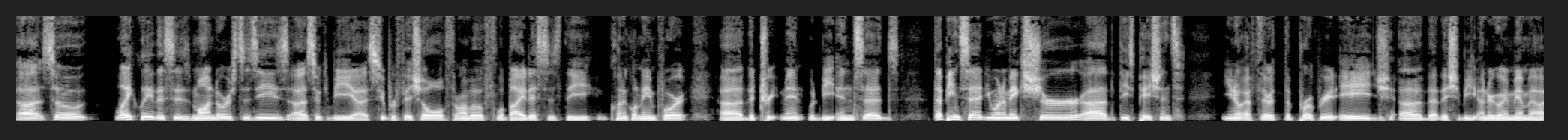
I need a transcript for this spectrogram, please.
Uh, so likely this is Mondor's disease. Uh, so it could be uh, superficial thrombophlebitis is the clinical name for it. Uh, the treatment would be NSAIDs. That being said, you want to make sure uh, that these patients you know, if they're at the appropriate age uh, that they should be undergoing mammo-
